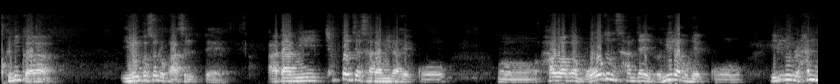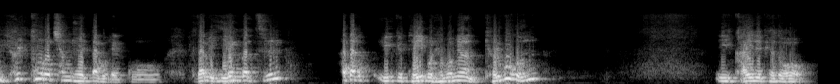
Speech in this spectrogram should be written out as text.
그러니까, 이런 것으로 봤을 때, 아담이 첫 번째 사람이라 했고, 어, 하와가 모든 산자의 음이라고 했고, 인류를 한 혈통으로 창조했다고 했고, 그 다음에 이런 것들을 하다가 이렇게 대입을 해보면, 결국은 이 가인의 표도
